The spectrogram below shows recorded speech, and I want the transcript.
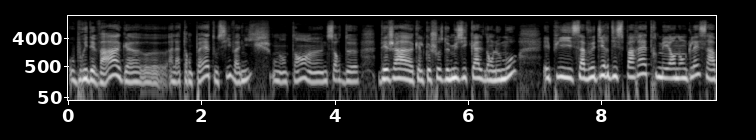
au, bruit des vagues, à la tempête aussi, Vanish. On entend une sorte de déjà quelque chose de musical dans le mot. Et puis ça veut dire disparaître, mais en anglais ça a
